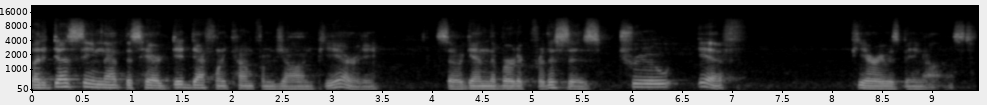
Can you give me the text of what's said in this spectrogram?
But it does seem that this hair did definitely come from John Pieri. So again, the verdict for this is true if Pieri was being honest.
